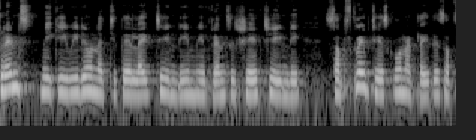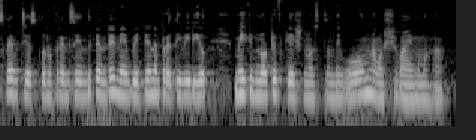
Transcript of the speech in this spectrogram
ఫ్రెండ్స్ మీకు ఈ వీడియో నచ్చితే లైక్ చేయండి మీ ఫ్రెండ్స్కి షేర్ చేయండి. సబ్స్క్రైబ్ చేసుకోనట్లయితే సబ్స్క్రైబ్ చేసుకోండి ఫ్రెండ్స్. ఎందుకంటే నేను పెట్టిన ప్రతి వీడియో మీకు నోటిఫికేషన్ వస్తుంది. ఓం నమ శివాయ నమః.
